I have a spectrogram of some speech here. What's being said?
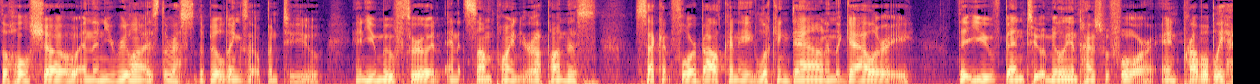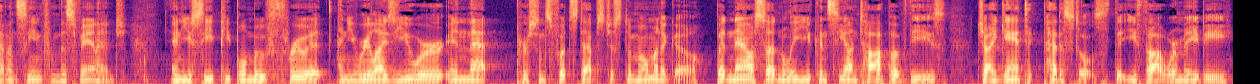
the whole show, and then you realize the rest of the building's open to you, and you move through it, and at some point you're up on this second floor balcony looking down in the gallery that you've been to a million times before and probably haven't seen from this vantage. And you see people move through it, and you realize you were in that person's footsteps just a moment ago. But now suddenly you can see on top of these gigantic pedestals that you thought were maybe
